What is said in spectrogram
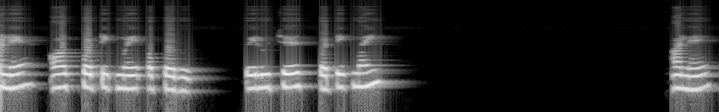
અને અસ્ફટિકમય અપર રૂપ. પેલું છે સ્ફટિકમય અને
